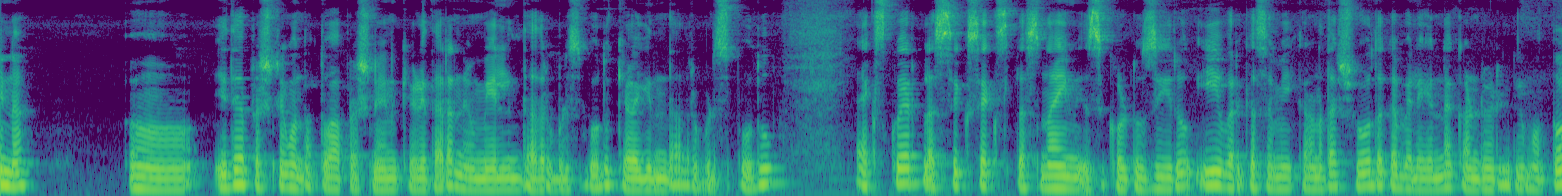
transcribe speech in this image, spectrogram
ಇನ್ನು ಇದೇ ಪ್ರಶ್ನೆಗೆ ಒಂದು ಅಥವಾ ಪ್ರಶ್ನೆ ಏನು ಕೇಳಿದ್ದಾರೆ ನೀವು ಮೇಲಿಂದಾದರೂ ಬಿಡಿಸ್ಬೋದು, ಕೆಳಗಿಂದಾದರೂ ಬಿಡಿಸ್ಬೋದು. X square plus six X plus nine is equal to zero ಈ ವರ್ಗ ಸಮೀಕರಣದ ಶೋಧಕ ಬೆಲೆಯನ್ನು ಕಂಡುಹಿಡಿಯಿರಿ ಮತ್ತು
